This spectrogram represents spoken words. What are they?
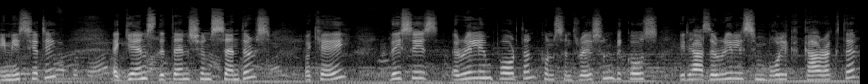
Initiative against detention centers. Okay, this is a really important concentration because it has a really symbolic character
